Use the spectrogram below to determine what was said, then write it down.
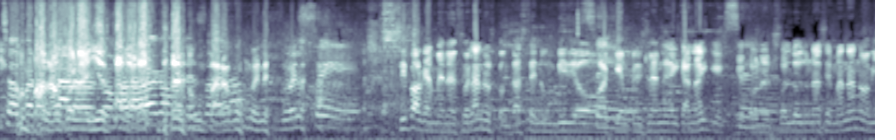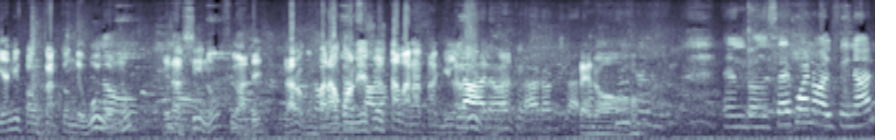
mucho, comparado con claro, allí está barato, comparado con Venezuela. sí. Sí, porque en Venezuela nos contaste en un vídeo Sí. aquí en Prisland en el canal que, que Sí. con el sueldo de una semana no había ni para un cartón de huevos, ¿no? No, Era no, así, ¿no? Fíjate, claro, comparado No, con eso está barata aquí la claro, vida. Claro, claro, Pero Entonces, bueno, al final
